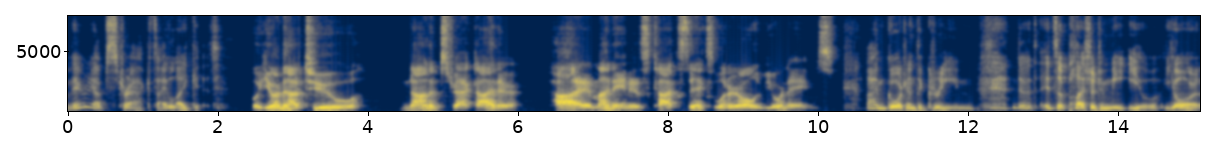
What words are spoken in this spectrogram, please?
Very abstract. I like it. Well, you're not too non abstract either. Hi, my name is Cock Six. What are all of your names? I'm Gordon the Green. It's a pleasure to meet you, your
